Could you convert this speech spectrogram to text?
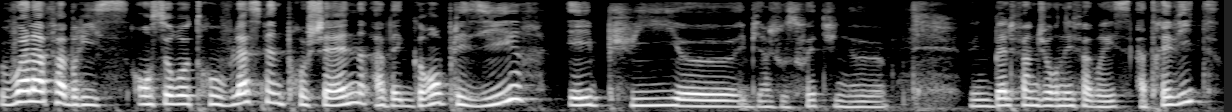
Voilà Fabrice, on se retrouve la semaine prochaine avec grand plaisir et puis euh, eh bien je vous souhaite une une belle fin de journée Fabrice. À très vite.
